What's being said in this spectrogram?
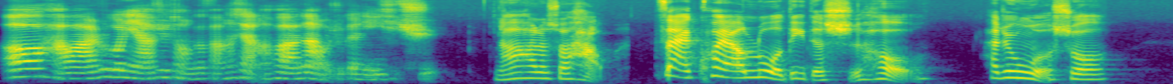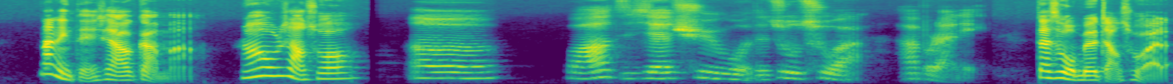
哦，好啊，如果你要去同个方向的话，那我就跟你一起去。然后他就说好，在快要落地的时候，他就问我说：“那你等一下要干嘛？”然后我就想说：“呃，我要直接去我的住处啊。”啊，不然你？但是我没有讲出来了，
